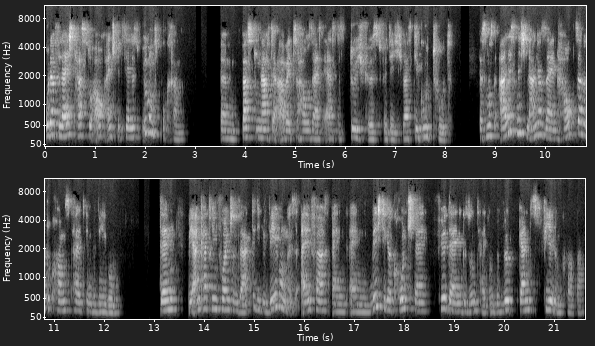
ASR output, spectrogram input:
Oder vielleicht hast du auch ein spezielles Übungsprogramm, ähm, was du nach der Arbeit zu Hause als erstes durchführst für dich, was dir gut tut. Das muss alles nicht lange sein. Hauptsache, du kommst halt in Bewegung. Denn, wie Ann-Kathrin vorhin schon sagte, die Bewegung ist einfach ein, ein wichtiger Grundstein für deine Gesundheit und bewirkt ganz viel im Körper.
